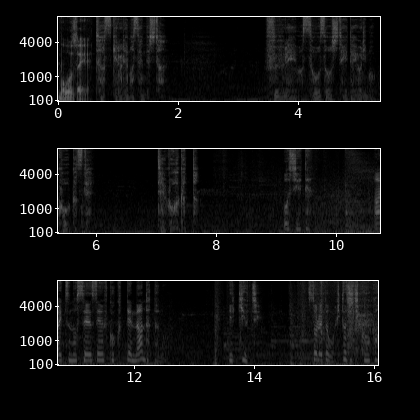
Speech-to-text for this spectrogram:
Mose. 助けられませんでした 風霊は想像していたよりも狡猾で手強かった。教えて。あいつの宣戦布告って何だったの？一騎打ち。それとも人質交換？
